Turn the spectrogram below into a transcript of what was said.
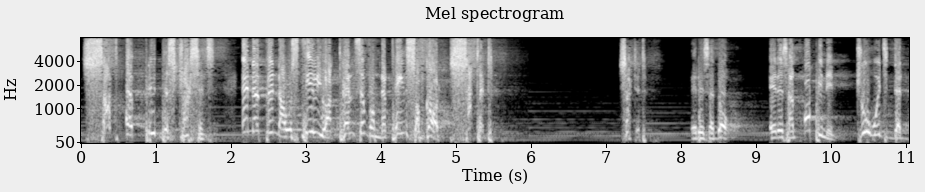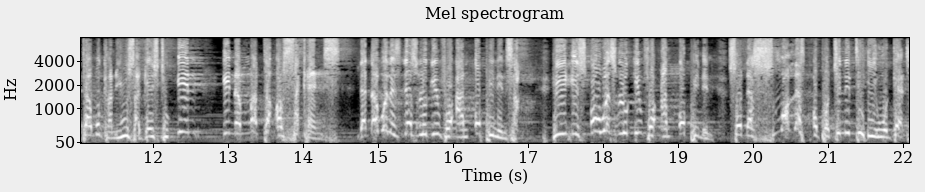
Shut every distractions. Anything that will steal your attention from the things of God. Shut it. Shut it. It is a door. It is an opening through which the devil can use against you in in a matter of seconds. The devil is just looking for an opening, sir. He is always looking for an opening. So the smallest opportunity he will get,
